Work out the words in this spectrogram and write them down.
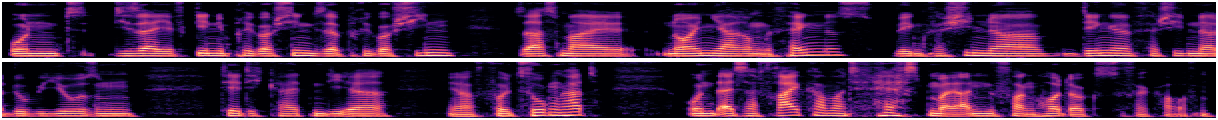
und dieser Jewgeni Prigoschin, dieser Prigoschin saß mal neun Jahre im Gefängnis wegen verschiedener Dinge, verschiedener dubiosen Tätigkeiten, die er ja vollzogen hat. Und als er freikam, hat er erstmal angefangen, Hotdogs zu verkaufen.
